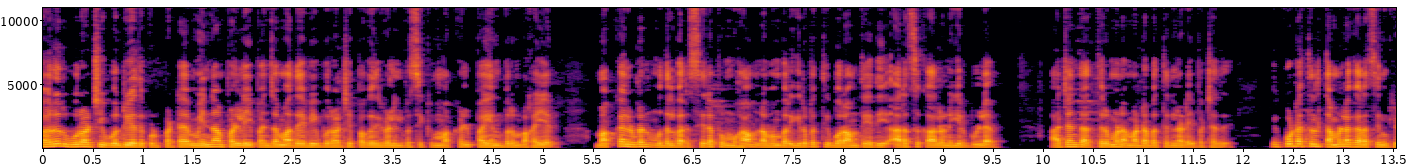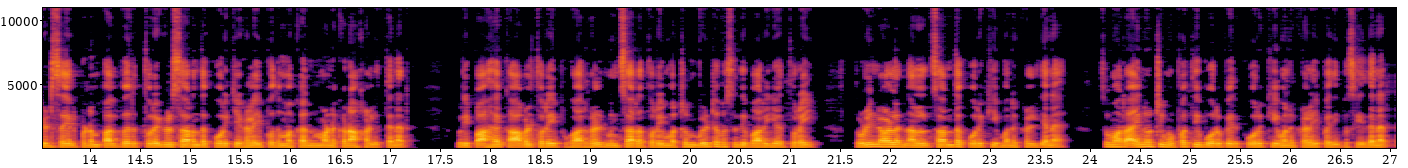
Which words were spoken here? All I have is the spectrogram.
கரூர் ஊராட்சி ஒன்றியத்துக்குட்பட்ட மீனாம்பள்ளி பஞ்சமாதேவி ஊராட்சி பகுதிகளில் வசிக்கும் மக்கள் பயன்பெறும் வகையில் மக்களுடன் முதல்வர் சிறப்பு முகாம் நவம்பர் இருபத்தி ஓராம் தேதி அரசு காலனியில் உள்ள அஜந்தா திருமண மண்டபத்தில் நடைபெற்றது. இக்கூட்டத்தில் தமிழக அரசின் கீழ் செயல்படும் பல்வேறு துறைகள் சார்ந்த கோரிக்கைகளை பொதுமக்கள் மனுக்களாக அளித்தனர். குறிப்பாக காவல்துறை புகார்கள் மின்சாரத்துறை மற்றும் வீட்டு வசதி வாரிய துறை தொழிலாளர் நலன் சார்ந்த கோரிக்கை மனுக்கள் என சுமார் ஐநூற்றி முப்பத்தி ஓரு பேர் கோரிக்கை மனுக்களை பதிவு செய்தனர்.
